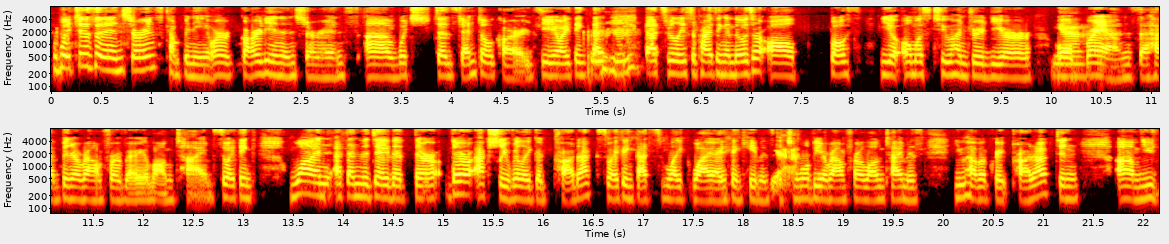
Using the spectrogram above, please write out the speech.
which is an insurance company or Guardian Insurance, uh, which does dental cards. You know, I think that mm-hmm. that's really surprising and those are all both you know almost 200 year yeah. old brands that have been around for a very long time so i think one at the end of the day that they're they're actually really good products so i think that's like why i think haven's yeah. kitchen will be around for a long time is you have a great product and um, you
